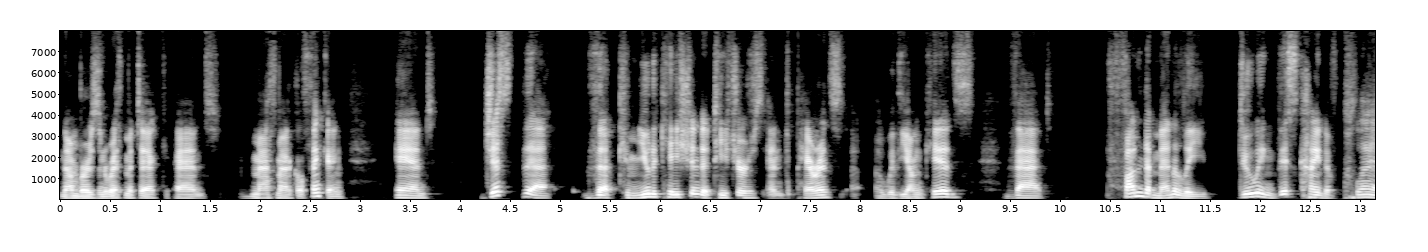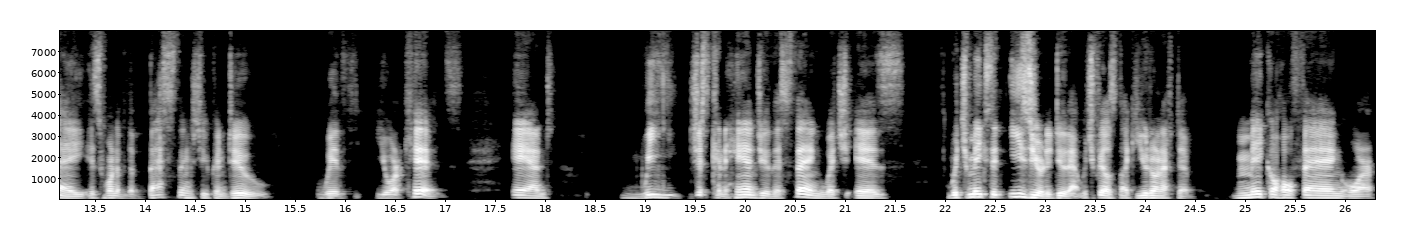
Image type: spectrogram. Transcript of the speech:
numbers and arithmetic and mathematical thinking. And just the the communication to teachers and parents uh, with young kids that fundamentally doing this kind of play is one of the best things you can do with your kids. And we just can hand you this thing, which is which makes it easier to do that, which feels like you don't have to make a whole thing or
